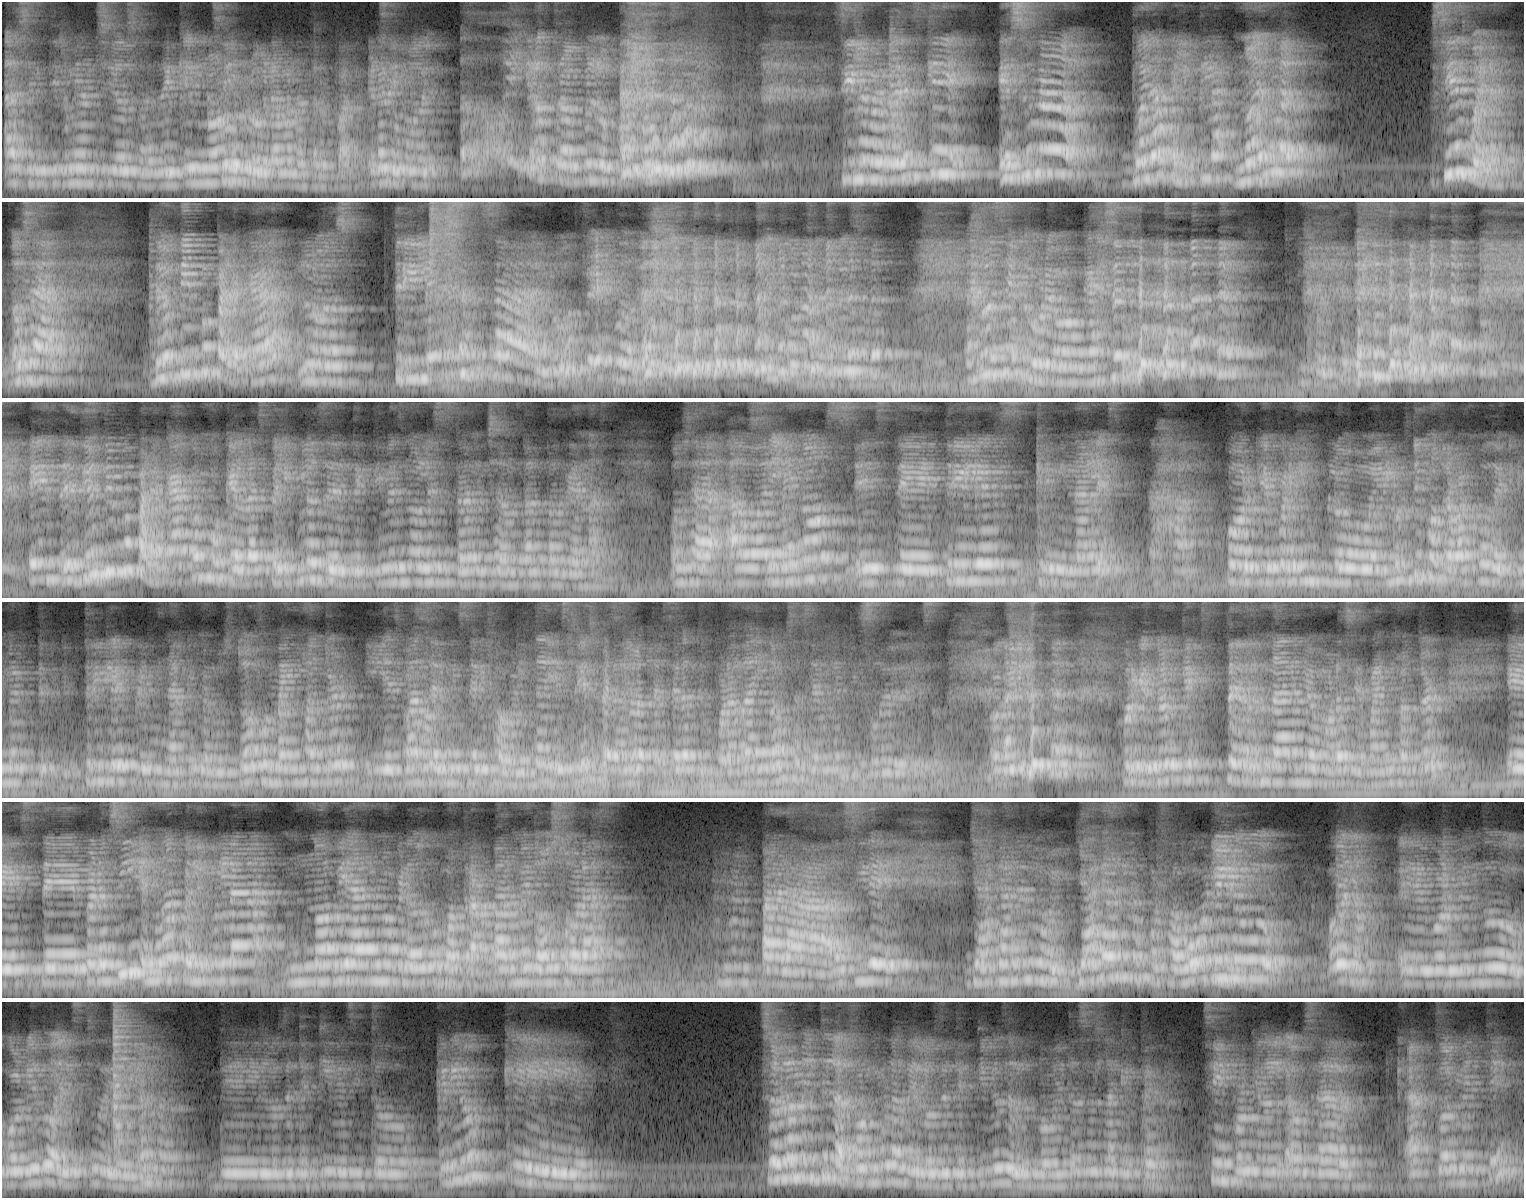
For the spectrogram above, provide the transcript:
a sentirme ansiosa, de que no Sí. lo lograban atrapar. Era Sí. como de, ay, atrápelo, por favor. Sí, la verdad es que es una buena película. No es una... Sí es buena. O sea, de un tiempo para acá, los thrillers... Salud. Perdón, no importa eso. No se cubrebocas. De un tiempo para acá como que las películas de detectives no les estaban echando tantas ganas. O sea, o al Sí. menos este, thrillers criminales. Ajá. Porque, por ejemplo, el último trabajo de crimen- thr- thriller criminal que me gustó fue Mindhunter y es va a ser mi serie favorita y estoy esperando la tercera temporada y vamos a hacer un episodio de eso. Ok. Porque tengo que externar mi amor hacia Mindhunter. Este, pero sí, en una película no habían logrado como atraparme dos horas. Para así de ya agárrenlo, ya agárrenlo por favor. Pero, bueno, eh, volviendo, volviendo a esto de, Ajá. de los detectives y todo, creo que solamente la fórmula de los detectives de los noventas es la que pega. Sí, Porque, o sea, actualmente,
